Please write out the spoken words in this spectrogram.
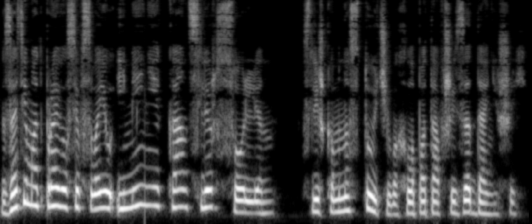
Затем отправился в свое имение канцлер Соллен, слишком настойчиво хлопотавший за Данишей.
